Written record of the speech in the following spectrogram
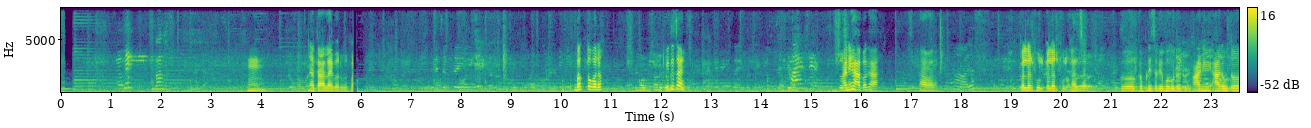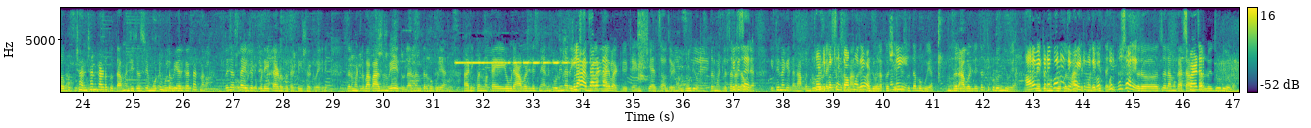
हम्म. आता आलाय बरोबर. बघतो बरं. कितीचा आहे? आणि हा बघ हा. हा बरं. कलरफुल कलरफुल खालचा. कपडे सगळे बघत होतो. आणि आरव तर खूप छान छान काढत होता. म्हणजे जसे मोठी मुलं वेअर करतात ना तशा स्टाईलचे कपडे काढत होता टी शर्ट वगैरे. तर म्हटलं बाबा अजून वेळ आहे तुला नंतर बघूया. आणि पण मग काही एवढे आवडलेच नाही. आणि थोडी ना रेंज मला आवडला हाय का? वाटली? ट्रेंड्सची आज व्हिडिओ तर म्हटलं चला कितीचा जाऊ आहे द्या. इथे न घेताना आपण 30% off मध्ये वाटतं. व्हिडिओला कसे सुद्धा बघूया. जर आवडले तर तिकडून घेऊया. तर चला मग आता चाललोय जुडिओला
